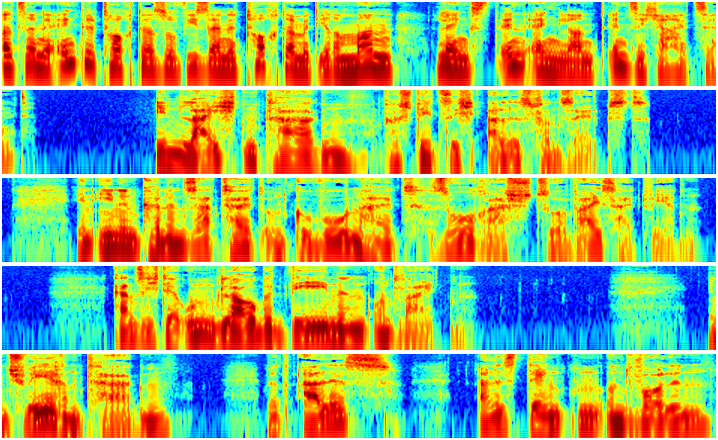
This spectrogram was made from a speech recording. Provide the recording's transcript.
als seine Enkeltochter sowie seine Tochter mit ihrem Mann längst in England in Sicherheit sind. In leichten Tagen versteht sich alles von selbst. In ihnen können Sattheit und Gewohnheit so rasch zur Weisheit werden. Kann sich der Unglaube dehnen und weiten. In schweren Tagen wird alles, alles Denken und Wollen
